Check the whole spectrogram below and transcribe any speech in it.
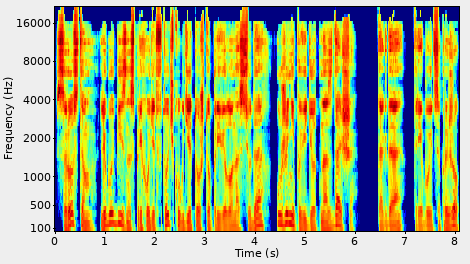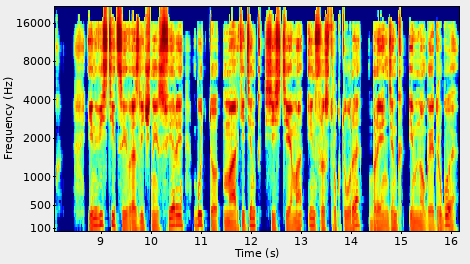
С ростом любой бизнес приходит в точку, где то, что привело нас сюда, уже не поведет нас дальше. Тогда требуется прыжок. Инвестиции в различные сферы, будь то маркетинг, система, инфраструктура, брендинг и многое другое.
